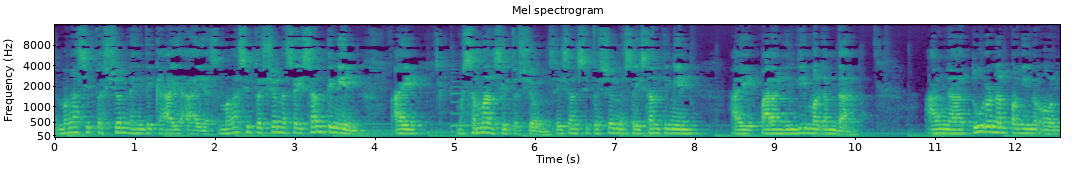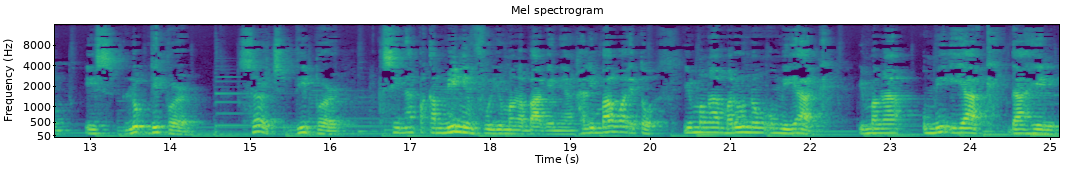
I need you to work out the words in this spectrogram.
sa mga sitwasyon na hindi kaaya-aya, sa mga sitwasyon na sa isang tingin ay masamang sitwasyon, sa isang sitwasyon na sa isang tingin ay parang hindi maganda. Ang uh, turo ng Panginoon is look deeper, search deeper, kasi napaka-meaningful yung mga bagay niya. Halimbawa ito, yung mga marunong umiyak, yung mga umiiyak dahil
